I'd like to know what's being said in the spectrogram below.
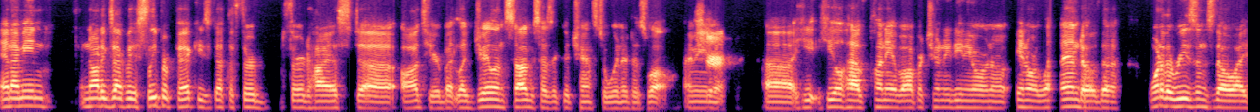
and I mean, not exactly a sleeper pick. He's got the third third highest uh, odds here, but like Jalen Suggs has a good chance to win it as well. I mean, sure. uh, he he'll have plenty of opportunity in, in Orlando. The one of the reasons, though, I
